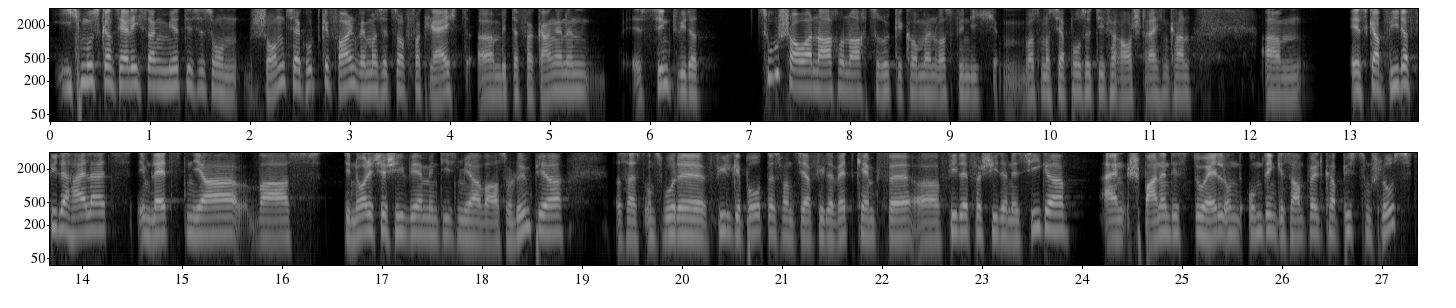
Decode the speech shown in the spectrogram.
Ich muss ganz ehrlich sagen, mir hat die Saison schon sehr gut gefallen, wenn man es jetzt auch vergleicht äh, mit der vergangenen. Es sind wieder Zuschauer nach und nach zurückgekommen, was finde ich, was man sehr positiv herausstreichen kann. Ähm, es gab wieder viele Highlights. Im letzten Jahr war es die nordische Ski-WM, in diesem Jahr war es Olympia. Das heißt, uns wurde viel geboten, es waren sehr viele Wettkämpfe, äh, viele verschiedene Sieger, ein spannendes Duell und um den Gesamtweltcup bis zum Schluss.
